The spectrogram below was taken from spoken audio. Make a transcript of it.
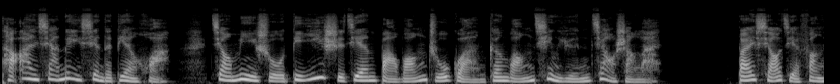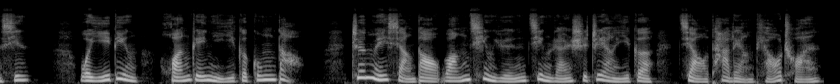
他按下内线的电话。叫秘书第一时间把王主管跟王庆云叫上来。白小姐放心，我一定还给你一个公道。真没想到王庆云竟然是这样一个脚踏两条船、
